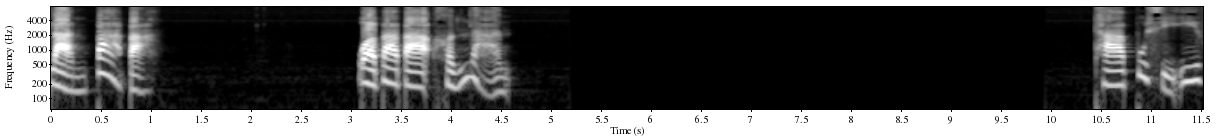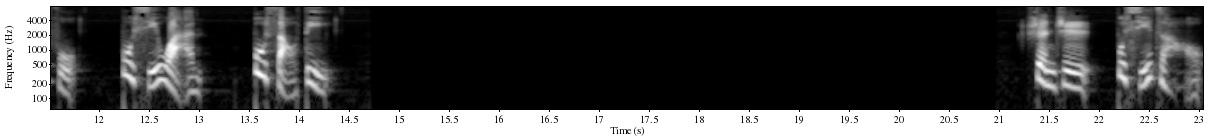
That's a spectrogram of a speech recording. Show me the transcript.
懒爸爸，我爸爸很懒，他不洗衣服，不洗碗，不扫地，甚至不洗澡。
